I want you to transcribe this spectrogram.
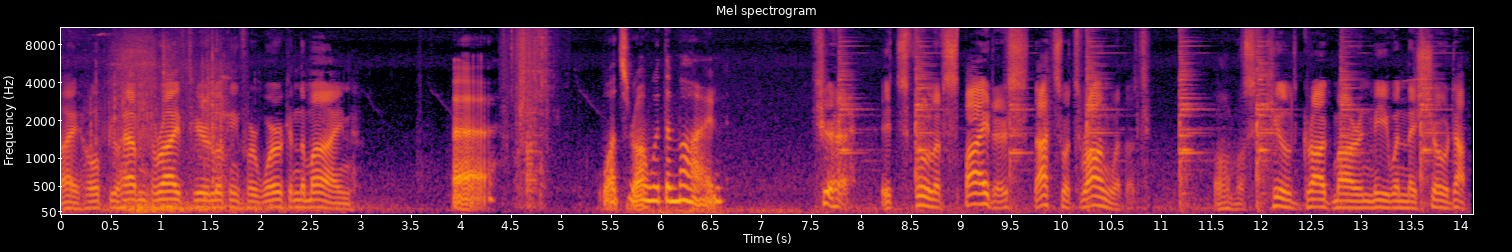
I hope you haven't arrived here looking for work in the mine. Uh, what's wrong with the mine? Sure, it's full of spiders. That's what's wrong with it. Almost killed Grogmar and me when they showed up.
